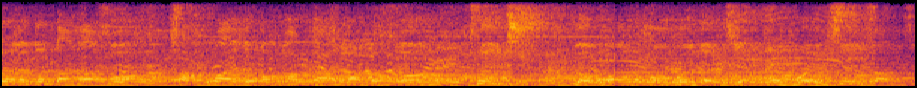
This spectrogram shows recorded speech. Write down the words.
对了，跟大家说，场外的工作人员跟我们说，最近有帮我们的见面会，线上。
